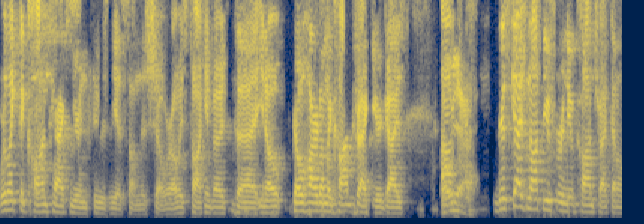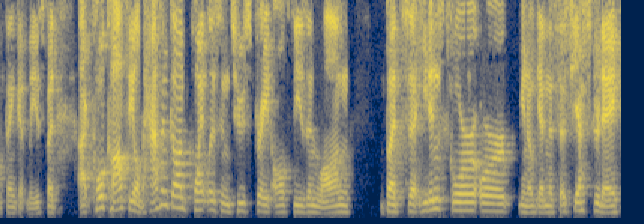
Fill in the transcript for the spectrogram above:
we're like the contract year enthusiasts on this show. We're always talking about, uh, you know, go hard on the contract year, guys. Oh, um, oh yeah. This guy's not due for a new contract, I don't think, at least. But uh, Cole Caufield hasn't gone pointless in two straight all season long, but uh, he didn't score or you know get an assist yesterday.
